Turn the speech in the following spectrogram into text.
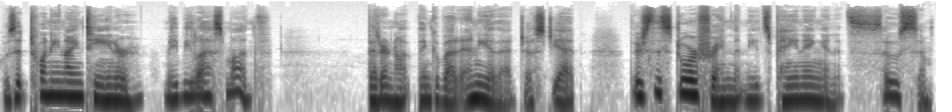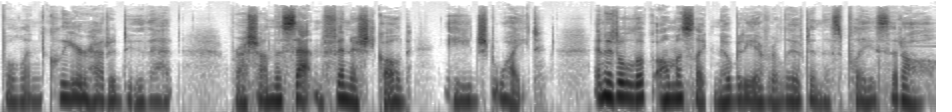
was it 2019 or maybe last month? Better not think about any of that just yet. There's this door frame that needs painting, and it's so simple and clear how to do that. Brush on the satin finish called Aged White, and it'll look almost like nobody ever lived in this place at all.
